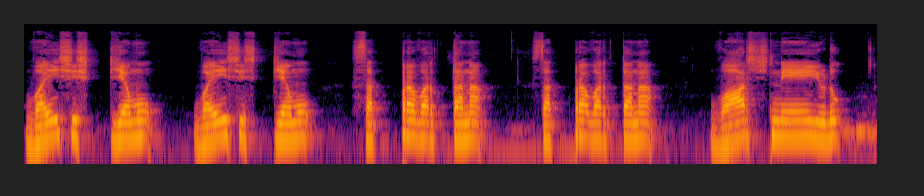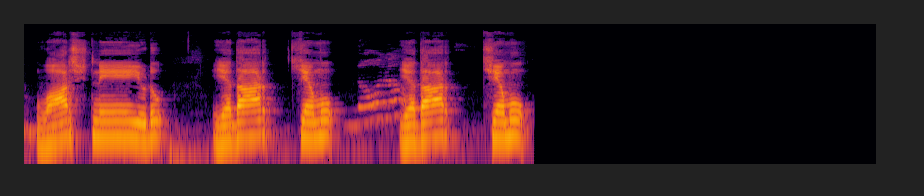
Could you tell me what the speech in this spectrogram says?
వైశిష్ట్యము వైశిష్ట్యము సత్ప్రవర్తన సత్ప్రవర్తన వార్ష్ణేయుడు వార్ష్ణేయుడు యథార్థ్యము యథార్థ్యము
